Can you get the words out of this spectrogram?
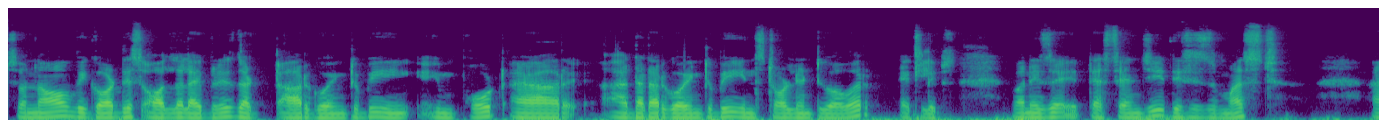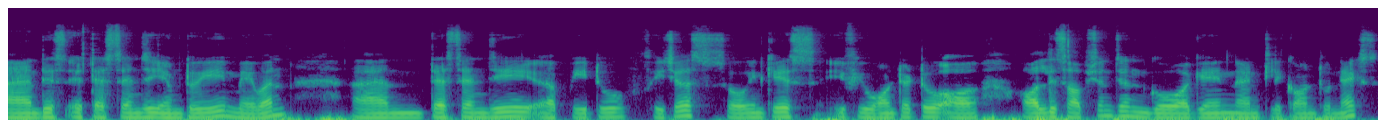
so now we got this all the libraries that are going to be import or uh, that are going to be installed into our eclipse. One is a testng this is must. And this is testng m2e maven and testng uh, p2 features. So in case if you wanted to uh, all these options then go again and click on to next.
